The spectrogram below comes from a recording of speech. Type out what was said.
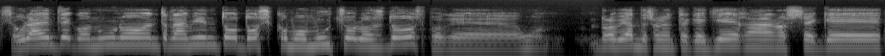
seguramente con uno entrenamiento, dos como mucho los dos, porque Robbie Anderson entre que llega, no sé qué,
